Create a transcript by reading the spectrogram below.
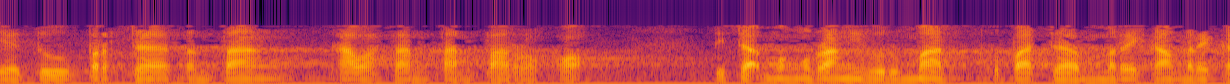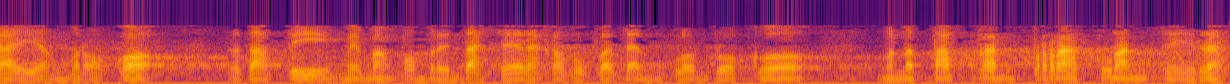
yaitu perda tentang kawasan tanpa rokok. Tidak mengurangi hormat kepada mereka-mereka yang merokok, tetapi memang pemerintah daerah Kabupaten Kulon Progo menetapkan peraturan daerah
